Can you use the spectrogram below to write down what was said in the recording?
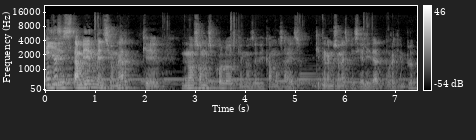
Entonces, también mencionar que no somos psicólogos que nos dedicamos a eso, que tenemos una especialidad, por ejemplo,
